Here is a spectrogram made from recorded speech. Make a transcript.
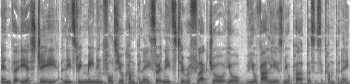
in that ESG needs to be meaningful to your company. So it needs to reflect your your your values and your purpose as a company,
